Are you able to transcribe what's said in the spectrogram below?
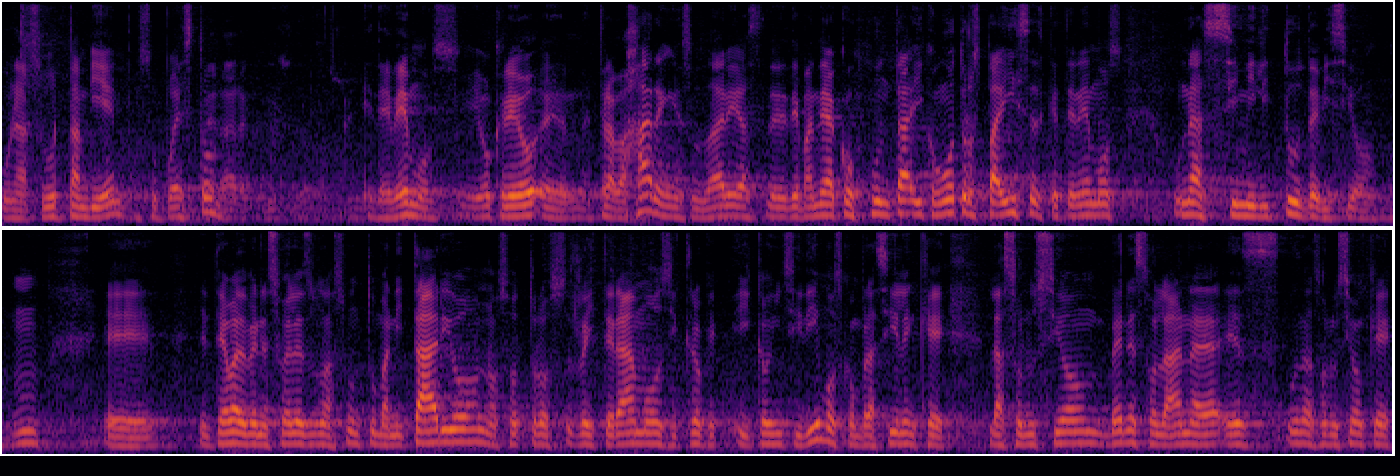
UNASUR también, por supuesto. Debemos, yo creo, eh, trabajar en esas áreas de, manera conjunta y con otros países que tenemos una similitud de visión. El tema de Venezuela es un asunto humanitario. Nosotros reiteramos y creo que y coincidimos con Brasil en que la solución venezolana es una solución que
